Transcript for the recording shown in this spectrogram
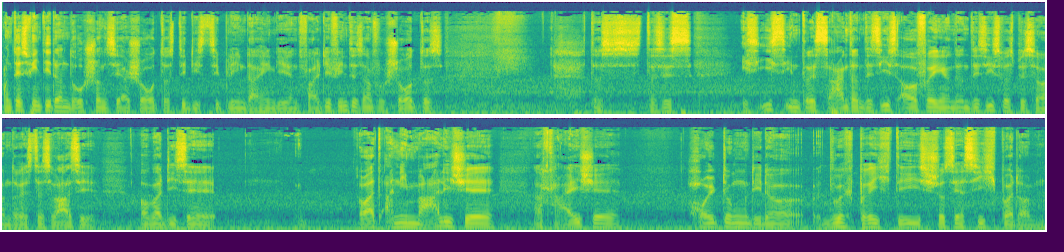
Und das finde ich dann doch schon sehr schade, dass die Disziplin dahingehend fällt. Ich finde es einfach schade, dass, dass, dass es, es ist interessant und es ist aufregend und es ist was Besonderes, das weiß ich. Aber diese Art animalische, archaische Haltung, die da durchbricht, die ist schon sehr sichtbar dann.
